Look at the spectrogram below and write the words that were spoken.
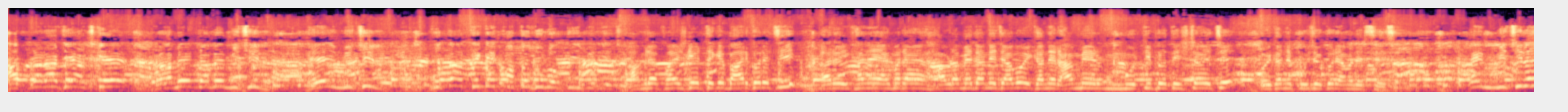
আপনারা যে আজকে গ্রামে গ্রামে মিছিল এই মিছিল কোথা থেকে কত দূর অব্দি বেরিয়েছে? আমরা ফার্স্ট গেট থেকে বার করেছি আর ওইখানে আমরা হাওড়া ময়দানে যাব ওইখানে রামের মূর্তি প্রতিষ্ঠা হয়েছে ওইখানে পুজো করে আমাদের শেষ এই মিছিলে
